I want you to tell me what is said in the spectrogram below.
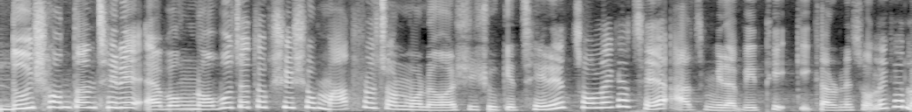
তাদের দুই সন্তান ছেড়ে এবং নবজাতক শিশু মাত্র জন্ম নেওয়া শিশুকে ছেড়ে চলে গেছে আজমিরা বিথি। কি কারণে চলে গেল?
